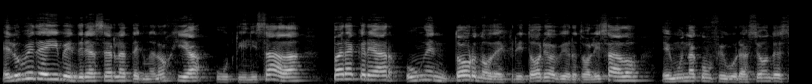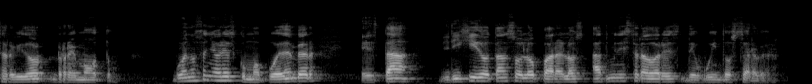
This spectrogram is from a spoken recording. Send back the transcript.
El VDI vendría a ser la tecnología utilizada para crear un entorno de escritorio virtualizado en una configuración de servidor remoto. Bueno, señores, como pueden ver, está dirigido tan solo para los administradores de Windows Server.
